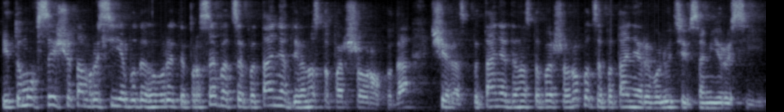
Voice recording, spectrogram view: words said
І тому все, що там Росія буде говорити про себе, це питання 91-го року. Да? Ще раз, питання 91-го року це питання революції в самій Росії.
